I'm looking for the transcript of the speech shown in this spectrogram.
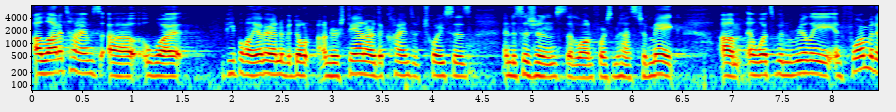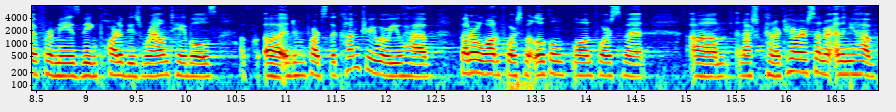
a lot of times uh, what people on the other end of it don't understand are the kinds of choices and decisions that law enforcement has to make. Um, and what's been really informative for me is being part of these roundtables uh, in different parts of the country where you have federal law enforcement, local law enforcement, um, National Counterterror Center, and then you have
